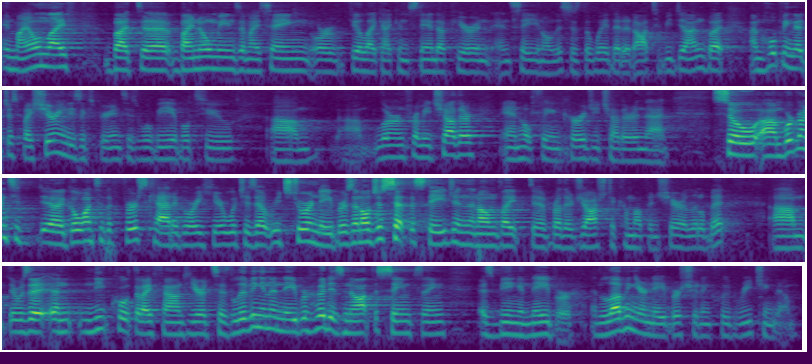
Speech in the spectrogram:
in my own life, but uh, by no means am I saying or feel like I can stand up here and, and, say, you know, this is the way that it ought to be done. But I'm hoping that just by sharing these experiences, we'll be able to um, um, learn from each other and hopefully encourage each other in that. So um, we're going to uh, go on to the first category here, which is outreach to our neighbors. And I'll just set the stage, and then I'll invite uh, Brother Josh to come up and share a little bit. Um, there was a, a neat quote that I found here. It says, Living in a neighborhood is not the same thing as being a neighbor, and loving your neighbor should include reaching them.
